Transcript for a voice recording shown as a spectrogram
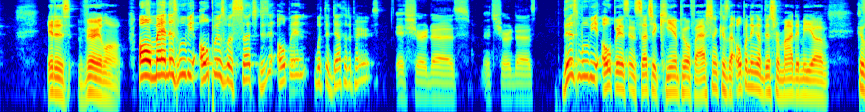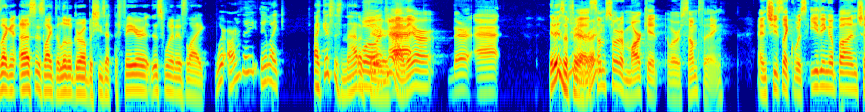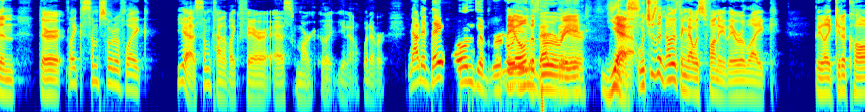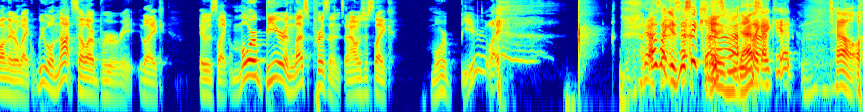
It is very long. Oh man, this movie opens with such does it open with the death of the parents? It sure does. It sure does. This movie opens in such a Key and Peele fashion because the opening of this reminded me of because like in us is like the little girl, but she's at the fair. This one is like, where are they? They like, I guess it's not a well, fair. yeah, they are. They're at It is a fair, right? some sort of market or something. And she's like was eating a bunch, and they're like some sort of like yeah, some kind of like fair esque mark, like you know, whatever. now. Did they own the brewery? They own the Was that brewery. yes, Yeah, which was another thing that was funny. They were like, they like get a call and they're like, we will not sell our brewery. Like, it was like more beer and less prisons. And I was just like, more beer? Like, I was like, is this a kids movie? Like, I can't tell.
